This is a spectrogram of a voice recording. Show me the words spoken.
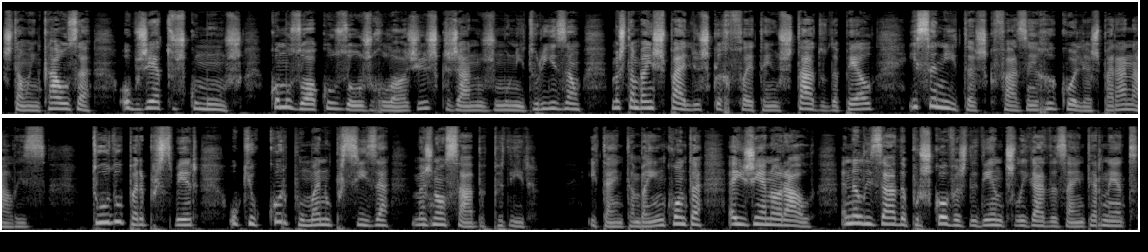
Estão em causa objetos comuns, como os óculos ou os relógios que já nos monitorizam, mas também espelhos que refletem o estado da pele e sanitas que fazem recolhas para análise. Tudo para perceber o que o corpo humano precisa, mas não sabe pedir. E tem também em conta a higiene oral, analisada por escovas de dentes ligadas à internet,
